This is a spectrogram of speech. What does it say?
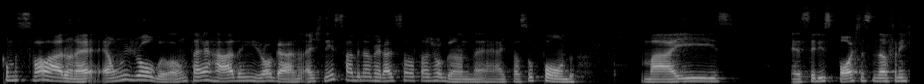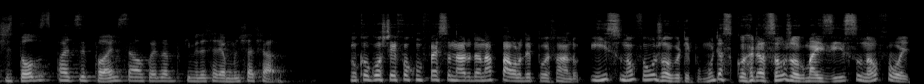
como vocês falaram, né? É um jogo, ela não tá errada em jogar. A gente nem sabe, na verdade, se ela tá jogando, né? A gente tá supondo. Mas é, ser exposta assim, na frente de todos os participantes é uma coisa que me deixaria muito chateado. O que eu gostei foi o confessionário da Ana Paula depois, falando: Isso não foi um jogo. Tipo, muitas coisas são um jogo, mas isso não foi.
